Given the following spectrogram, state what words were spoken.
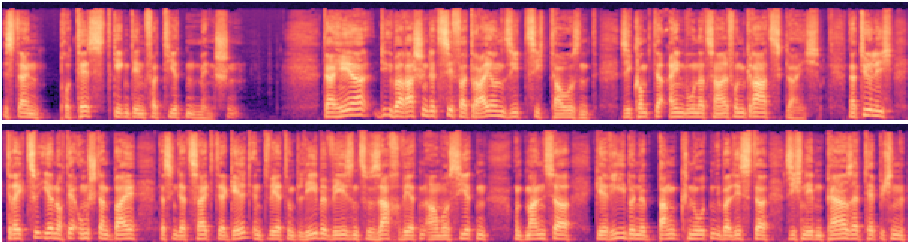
ist ein Protest gegen den vertierten Menschen. Daher die überraschende Ziffer 73.000. Sie kommt der Einwohnerzahl von Graz gleich. Natürlich trägt zu ihr noch der Umstand bei, dass in der Zeit der Geldentwertung Lebewesen zu Sachwerten avancierten und mancher geriebene Banknotenüberlister sich neben Perserteppichen,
